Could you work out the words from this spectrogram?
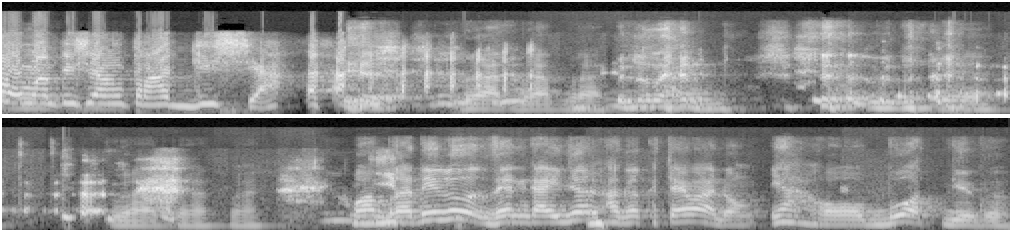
romantis yang tragis ya Berat, berat, berat. Beneran. Iya. Berat, berat, berat. Wah, berarti lu Zen Kaiser agak kecewa dong. Ya, robot gitu.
